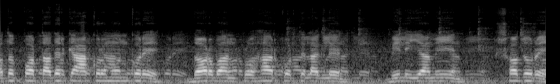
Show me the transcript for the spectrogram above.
অতঃপর তাদেরকে আক্রমণ করে দরবান প্রহার করতে লাগলেন। বিল ইয়ামিন সজরে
